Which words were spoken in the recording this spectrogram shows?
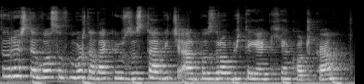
To resztę włosów można tak już zostawić albo zrobić tak jak jakoczka.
